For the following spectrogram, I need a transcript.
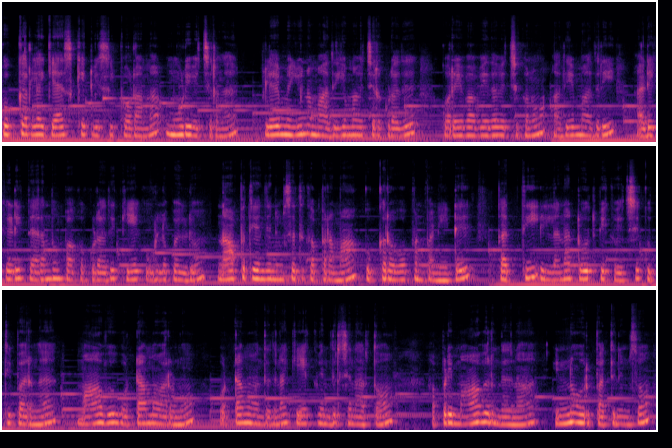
குக்கரில் கேஸ்கெட் விசில் போடாமல் மூடி வச்சுருங்க. ஃப்ளேமையும் நம்ம அதிகமாக வச்சிடக்கூடாது குறைவாகவே தான் வச்சுக்கணும். அதே மாதிரி அடிக்கடி திறந்தும் பார்க்கக்கூடாது. கேக் உள்ளே போயிடும். நாற்பத்தி அஞ்சு நிமிஷத்துக்கு அப்புறமா குக்கரை ஓப்பன் பண்ணிட்டு கத்தி இல்லைன்னா டூத் பிக் வச்சு குத்தி பாருங்க. மாவு ஒட்டாமல் வரணும். ஒட்டாமல் வந்ததுன்னா கேக் வெந்துருச்சுன்னு அர்த்தம். அப்படி மாவு இருந்ததுன்னா இன்னும் ஒரு பத்து நிமிஷம்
